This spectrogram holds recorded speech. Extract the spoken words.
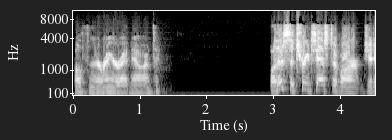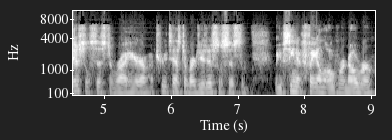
both in the wringer right now, aren't they? Well, this is a true test of our judicial system right here, a true test of our judicial system. We've seen it fail over and over.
